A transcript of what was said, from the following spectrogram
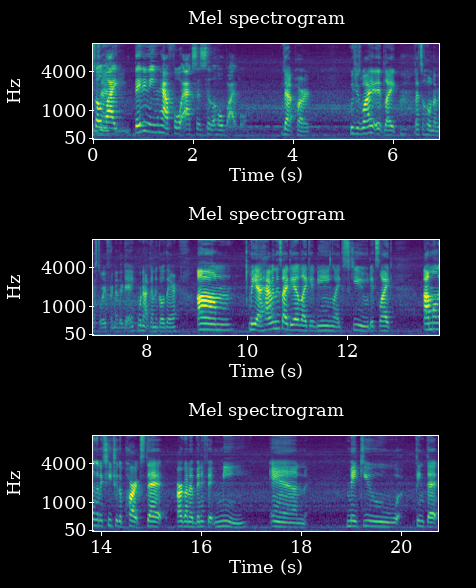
So like they didn't even have full access to the whole Bible. that part, which is why it like that's a whole nother story for another day. We're not going to go there. Um, but yeah, having this idea of like it being like skewed, it's like I'm only going to teach you the parts that are going to benefit me and make you think that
